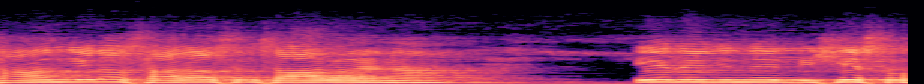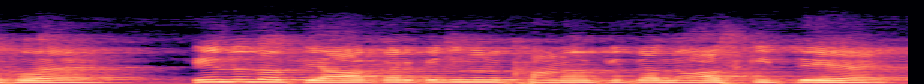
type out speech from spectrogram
ਸਾਨ ਜਿਹੜਾ ਸਾਰਾ ਸੰਸਾਰ ਹੈ ਨਾ ਇਹਦੇ ਜਿੰਨੇ ਵਿਸ਼ੇ ਸੁਖ ਹੈ ਇਹਨਾਂ ਦਾ ਤਿਆਗ ਕਰਕੇ ਜਿਨ੍ਹਾਂ ਨੂੰ ਖਾਣਾ ਕੀਤਾ, ਨਾਸ ਕੀਤੇ ਹੈ,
